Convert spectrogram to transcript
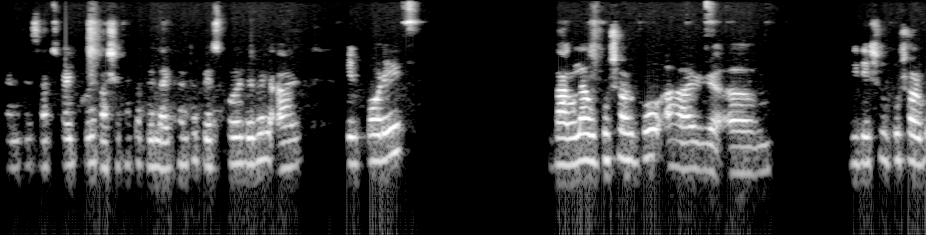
চ্যানেলটা সাবস্ক্রাইব করে পাশে থাকা বেল আইকনটা প্রেস করে দেবেন। আর এরপরে বাংলা উপসর্গ আর বিদেশি উপসর্গ,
